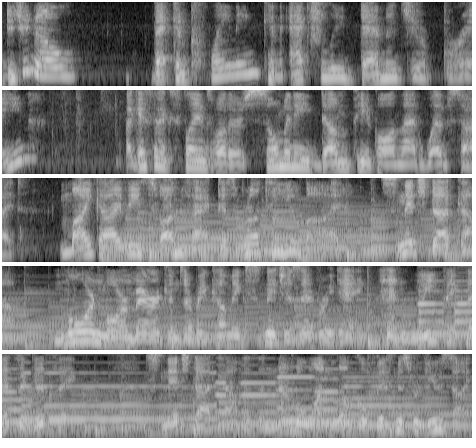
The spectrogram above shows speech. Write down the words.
Did you know that complaining can actually damage your brain? I guess it explains why there's so many dumb people on that website. Mike Ivy's Fun Fact is brought to you by Snitch.com. More and more Americans are becoming snitches every day, and we think that's a good thing. Snitch.com is the number one local business review site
